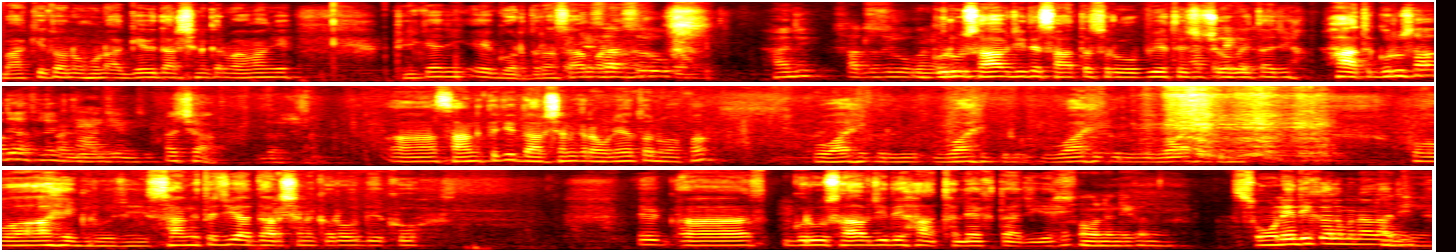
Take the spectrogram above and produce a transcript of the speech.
ਬਾਕੀ ਤੁਹਾਨੂੰ ਹੁਣ ਅੱਗੇ ਵੀ ਦਰਸ਼ਨ ਕਰਵਾਵਾਂਗੇ। ਠੀਕ ਹੈ ਜੀ? ਇਹ ਗੁਰਦੁਆਰਾ ਸਾਹਿਬ ਬਣਾ ਸਰੂਪ। ਹਾਂਜੀ। ਸੱਤ ਸਰੂਪ ਹਨ। ਗੁਰੂ ਸਾਹਿਬ ਜੀ ਦੇ ਸੱਤ ਸਰੂਪ ਵੀ ਇੱਥੇ ਸੁਸ਼ੋਭਿਤ ਆ ਜੀ। ਹੱਥ ਗੁਰੂ ਸਾਹਿਬ ਦੇ ਹੱਥ ਲੈ ਹਾਂਜੀ ਹਾਂਜੀ ਹਾਂਜੀ। ਅੱਛਾ। ਅਹ ਸੰਗਤ ਜੀ ਦਰਸ਼ਨ ਕਰਾਉਣੇ ਆ ਤੁਹਾਨੂੰ ਆਪਾਂ। ਵਾਹਿਗੁਰੂ ਵਾਹਿਗੁਰੂ ਵਾਹਿਗੁਰੂ ਵਾਹਿਗੁਰੂ। ਵਾਹਿਗੁਰੂ ਜੀ। ਸੰਗਤ ਜੀ ਆ ਦਰਸ਼ਨ ਕਰੋ ਦੇਖੋ। ਇਹ ਗੁਰੂ ਸਾਹਿਬ ਜੀ ਦੇ ਹੱਥ ਲਿਖਤਾ ਜੀ ਇਹ। ਸੋਨੇ ਦੀ ਕਲਮ। ਸੋਨੇ ਦੀ ਕਲਮ ਨਾਲ ਆ ਜੀ। ਹਾਂਜੀ।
